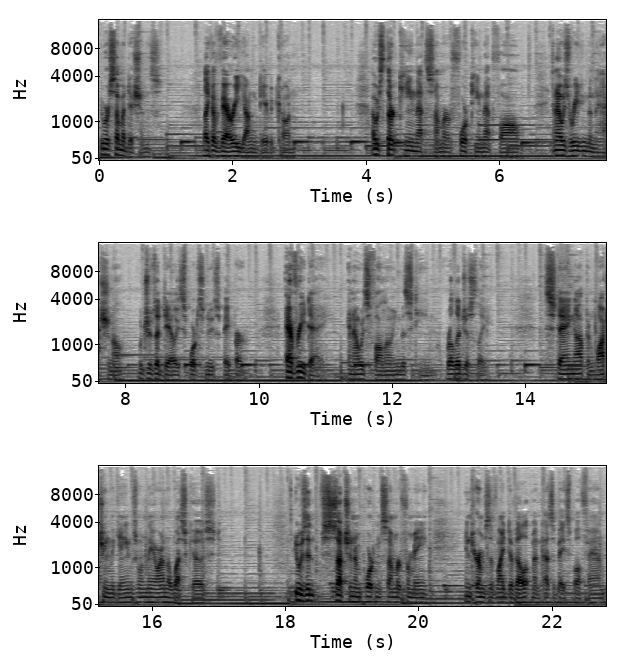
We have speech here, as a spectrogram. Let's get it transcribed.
there were some additions, like a very young David Cone. I was 13 that summer, 14 that fall, and I was reading The National, which was a daily sports newspaper, every day, and I was following this team religiously, staying up and watching the games when they were on the West Coast. It was such an important summer for me in terms of my development as a baseball fan.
